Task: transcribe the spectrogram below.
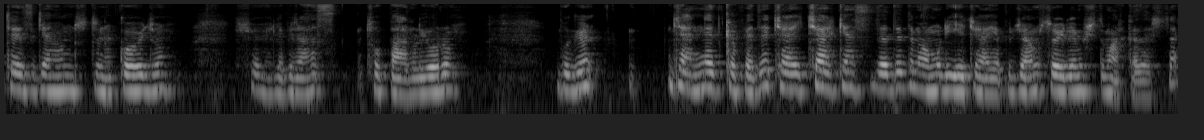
tezgahın üstüne koydum. Şöyle biraz toparlıyorum. Bugün Cennet Kafede çay içerken size dedim hamur yiyeceği yapacağımı söylemiştim arkadaşlar.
